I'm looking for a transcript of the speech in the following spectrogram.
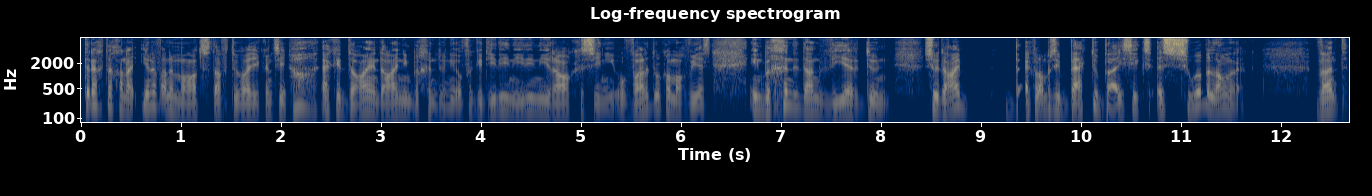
terug te gaan na een of ander maatstaf toe waar jy kan sê oh, ek het daai en daai nie begin doen nie of ek het hierdie en hierdie nie raak gesien nie of wat dit ook al mag wees en begin dit dan weer doen. So daai ek wil amper sê back to basics is so belangrik want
